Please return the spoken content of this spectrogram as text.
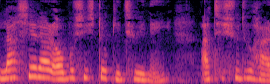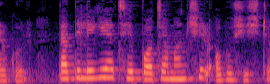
লাশের আর অবশিষ্ট কিছুই নেই, আছে শুধু হাড়গোড়। তাতে লেগে আছে পচা মাংসের অবশিষ্ট।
